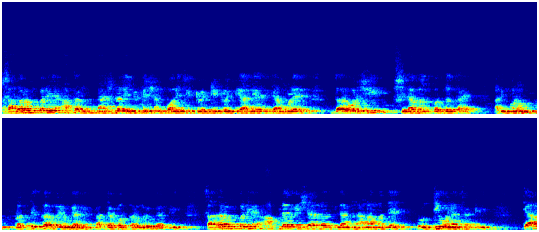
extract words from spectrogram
साधारणपणे आता national education policy twenty twenty आली आहे. त्यामुळे दरवर्षी सिलेबस पद्धत आहे. आणि म्हणून प्रत्येक कर्मयोगाने प्राध्यापक कर्मयोग्यांनी साधारणपणे आपल्या विषयातल्या ज्ञानामध्ये वृद्धी होण्यासाठी त्या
